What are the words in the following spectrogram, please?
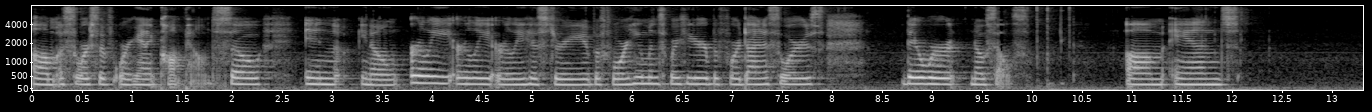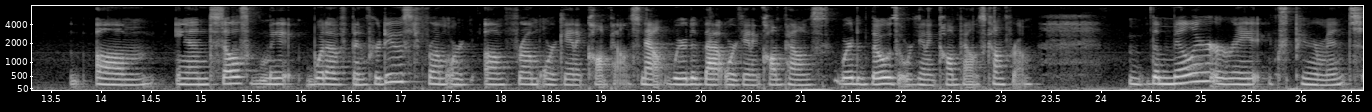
um, a source of organic compounds. So in, you know, early, early, early history, before humans were here, before dinosaurs, there were no cells. Um, and um, and cells may would have been produced from or um, from organic compounds. Now, where did that organic compounds? Where did those organic compounds come from? The Miller-Urey experiment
